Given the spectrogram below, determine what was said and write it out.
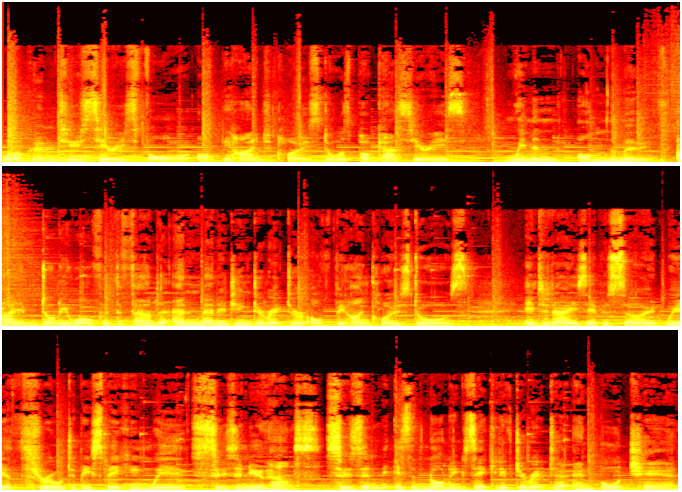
Welcome to Series 4 of Behind Closed Doors podcast series, Women on the Move. I am Donnie Walford, the founder and managing director of Behind Closed Doors. In today's episode, we're thrilled to be speaking with Susan Neuhaus. Susan is a non executive director and board chair.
